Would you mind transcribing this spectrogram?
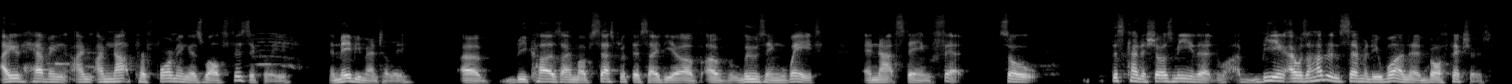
i having i'm i'm not performing as well physically and maybe mentally uh, because I'm obsessed with this idea of of losing weight and not staying fit. So this kind of shows me that being I was 171 in both pictures.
